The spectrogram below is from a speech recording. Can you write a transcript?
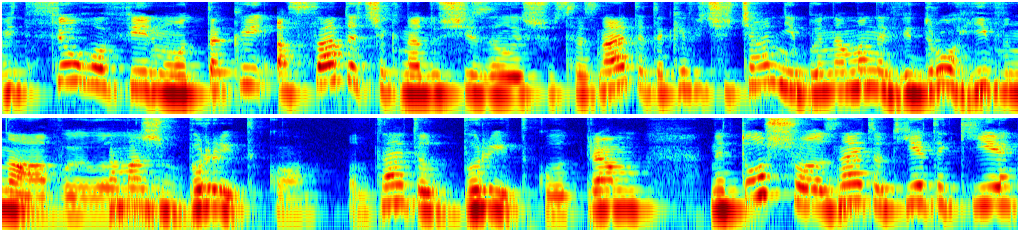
Від цього фільму такий осадочок на душі залишився. Знаєте, таке відчуття, ніби на мене відро гівна вилили. Прям аж бридко. От знаєте, от бридко. От прям не то, що знаєте, от є такі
